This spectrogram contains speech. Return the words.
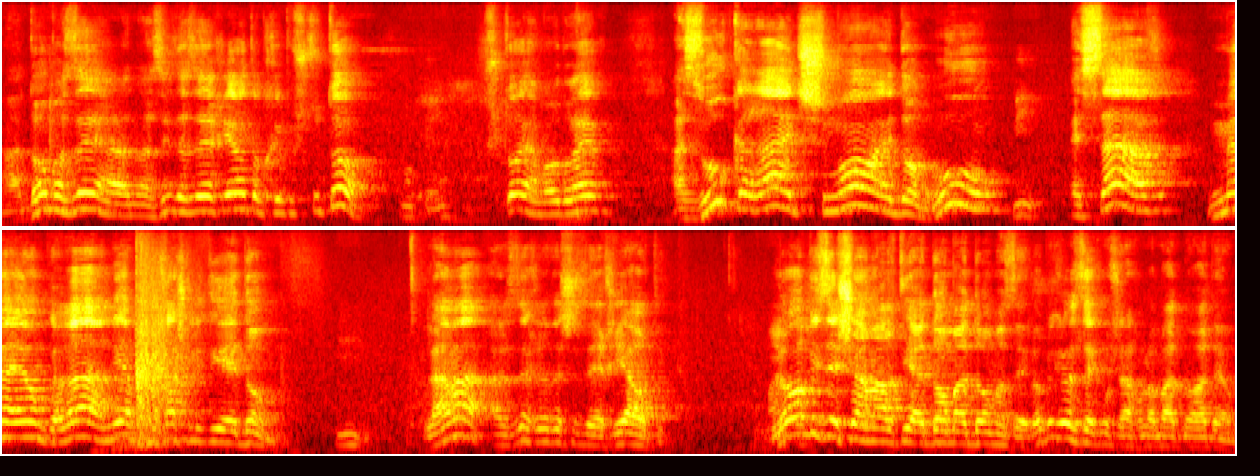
האדום הזה, הנזיד הזה החיה אותו בפשטותו. אוקיי. פשטו היה מאוד רעב. אז הוא קרא את שמו אדום. הוא? עשיו, מהיום קרא, אני המלאכה שלי תהיה אדום. Mm. למה? על זה שזה החיה אותי. לא מזה שאמרתי אדום אדום הזה, לא בגלל זה כמו שאנחנו למדנו עד היום.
